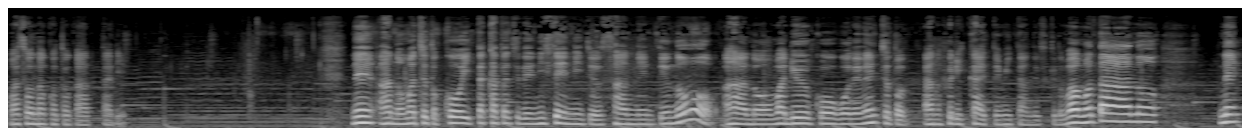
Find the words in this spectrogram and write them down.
まあ、そんなことがあったり。ね、あの、まあ、ちょっとこういった形で2023年っていうのを、あの、まあ、流行語でね、ちょっと、あの、振り返ってみたんですけど、まあ、また、あの、ね、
